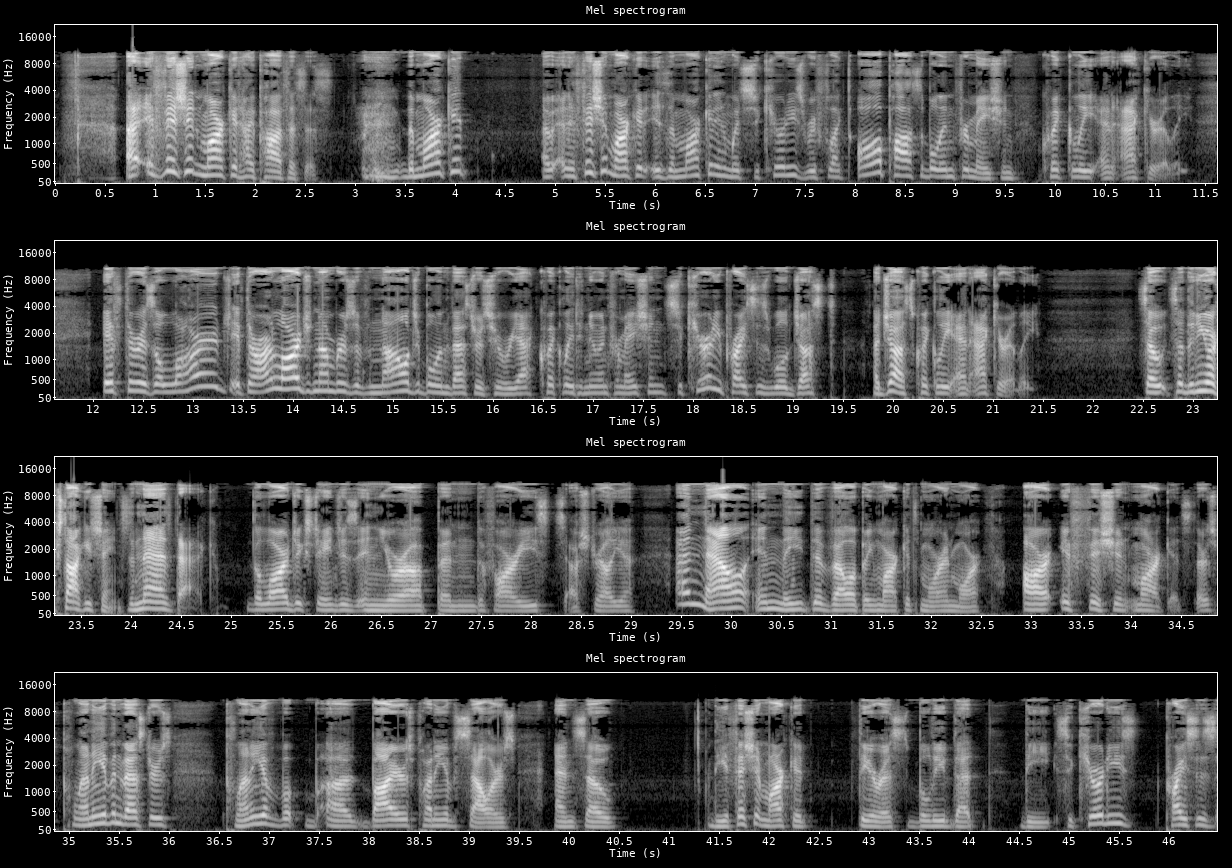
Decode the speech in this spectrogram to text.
Uh, efficient market hypothesis. the market an efficient market is a market in which securities reflect all possible information quickly and accurately. If there is a large if there are large numbers of knowledgeable investors who react quickly to new information, security prices will just adjust quickly and accurately. So so the New York Stock Exchange, the Nasdaq, the large exchanges in Europe and the Far East, Australia, and now in the developing markets more and more are efficient markets. There's plenty of investors, plenty of uh, buyers, plenty of sellers, and so the efficient market theorists believe that the securities prices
